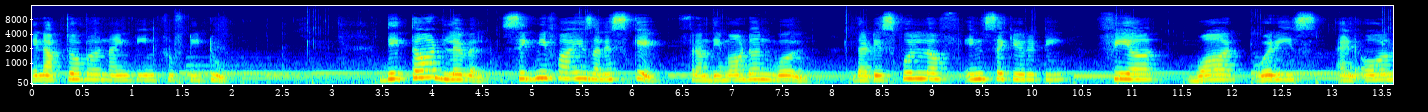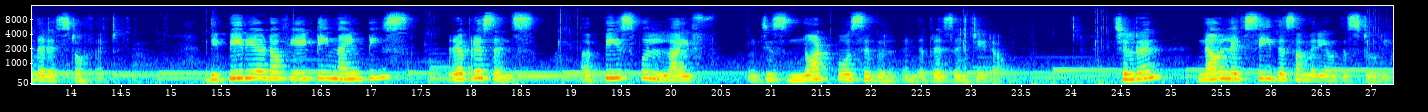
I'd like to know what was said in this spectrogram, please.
in October 1952. The third level signifies an escape from the modern world that is full of insecurity, fear, war, worries, and all the rest of it. The period of 1890s represents a peaceful life which is not possible in the present era. Children, now let's see the summary of the story.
